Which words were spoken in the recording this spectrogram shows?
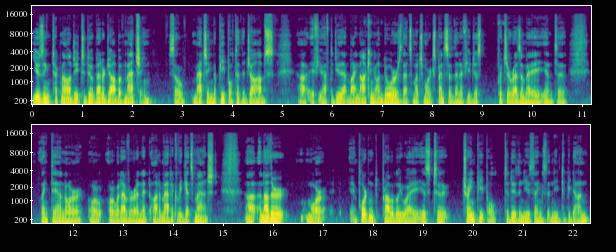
using technology to do a better job of matching, so matching the people to the jobs. Uh, if you have to do that by knocking on doors, that's much more expensive than if you just put your resume into LinkedIn or, or, or whatever, and it automatically gets matched. Uh, another more important, probably, way is to train people to do the new things that need to be done.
